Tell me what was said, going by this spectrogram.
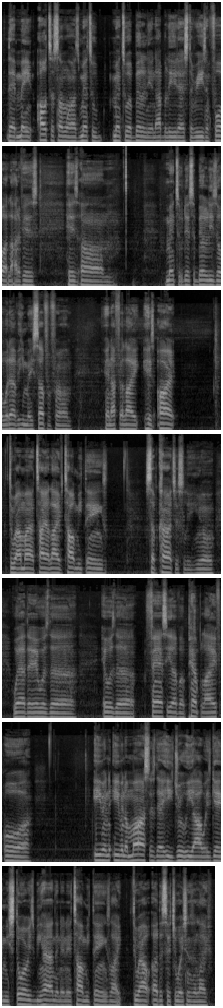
that may alter someone's mental mental ability, and I believe that's the reason for a lot of his his um mental disabilities or whatever he may suffer from. And I feel like his art throughout my entire life taught me things subconsciously, you know, whether it was the it was the fancy of a pimp life or even even the monsters that he drew, he always gave me stories behind it and it taught me things like throughout other situations in life.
